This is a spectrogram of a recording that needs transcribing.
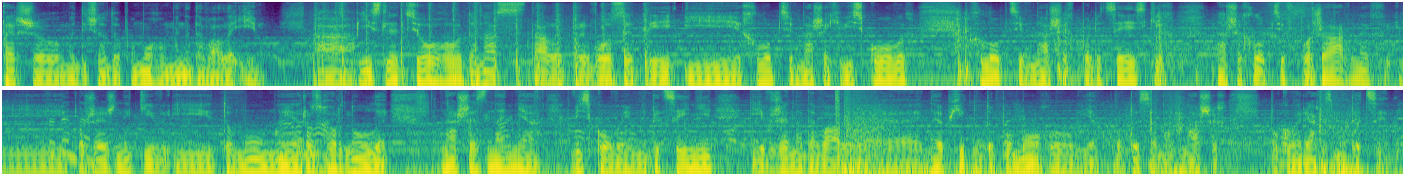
першу медичну допомогу ми надавали їм. А після цього до нас стали привозити і хлопців наших військових, хлопців наших поліцейських, наших хлопців пожарних і пожежників. І тому ми розгорнули наше знання військової медицині і вже надавали необхідну допомогу, як прописано в наших букварях з медицини.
